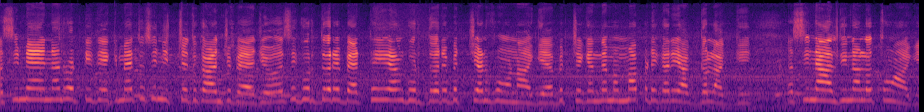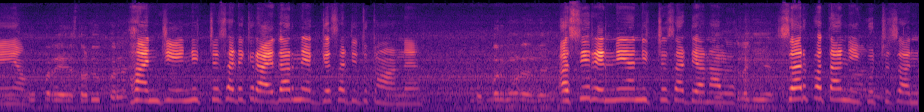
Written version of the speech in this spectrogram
ਅਸੀਂ ਮੈਂ ਇਹਨਾਂ ਨੂੰ ਰੋਟੀ ਦੇ ਕੇ ਮੈਂ ਤੁਸੀਂ ਨੀਚੇ ਦੁਕਾਨ 'ਚ ਬਹਿ ਜਾਓ। ਅਸੀਂ ਗੁਰਦੁਆਰੇ ਬੈਠੇ ਹਾਂ ਗੁਰਦੁਆਰੇ ਬੱਚਿਆਂ ਨੂੰ ਫੋਨ ਆ ਗਿਆ। ਬੱਚੇ ਕਹਿੰਦੇ ਮੰਮਾ ਆਪਣੇ ਘਰੇ ਅੱਗ ਲੱਗ ਗਈ। ਅਸੀਂ ਨਾਲ ਦੀ ਨਾਲ ਉੱਥੋਂ ਆ ਗਏ ਹਾਂ ਉੱਪਰ ਹੈ ਤੁਹਾਡੇ ਉੱਪਰ ਹੈ? ਹਾਂਜੀ ਨੀਚੇ ਸਾਡੇ ਕਿਰਾਏਦਾਰ ਨੇ ਅੱਗੇ ਸਾਡੀ ਦੁਕਾਨ ਹੈ। ਉੱਪਰ ਕੌਣ ਰਹਿੰਦਾ ਹੈ? ਅਸੀਂ ਰਹਿੰਦੇ ਹਾਂ ਨੀਚੇ ਸਾਡਿਆਂ ਨਾਲ। ਲੱਗੀ ਹੈ? ਸਰ ਪਤਾ ਨਹੀਂ ਕੁਛ ਸਾਨੂੰ।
